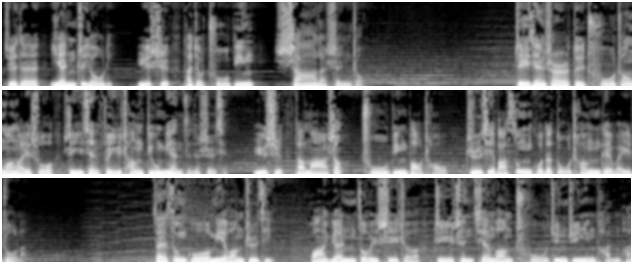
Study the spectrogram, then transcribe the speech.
觉得言之有理，于是他就出兵杀了申州。这件事儿对楚庄王来说是一件非常丢面子的事情，于是他马上出兵报仇，直接把宋国的都城给围住了。在宋国灭亡之际，华元作为使者，只身前往楚军军营谈判。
